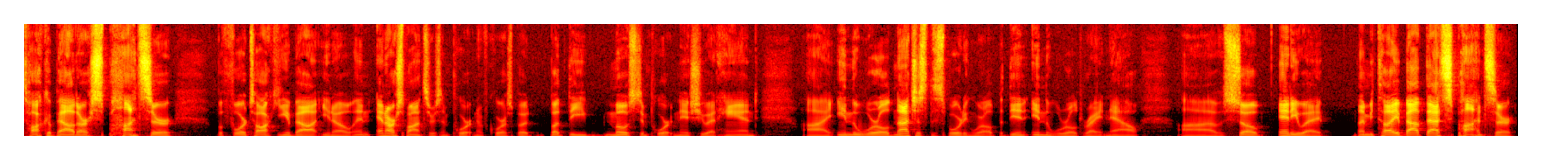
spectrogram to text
talk about our sponsor before talking about you know, and, and our sponsor is important, of course, but but the most important issue at hand uh, in the world, not just the sporting world, but the, in the world right now. Uh, so, anyway, let me tell you about that sponsor.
